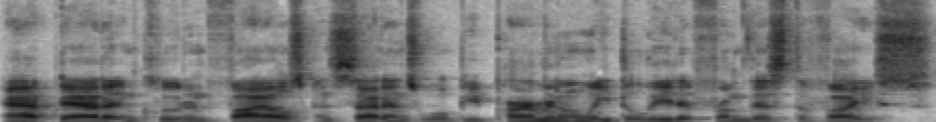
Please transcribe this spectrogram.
App data including files and settings will be permanently deleted from this device.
